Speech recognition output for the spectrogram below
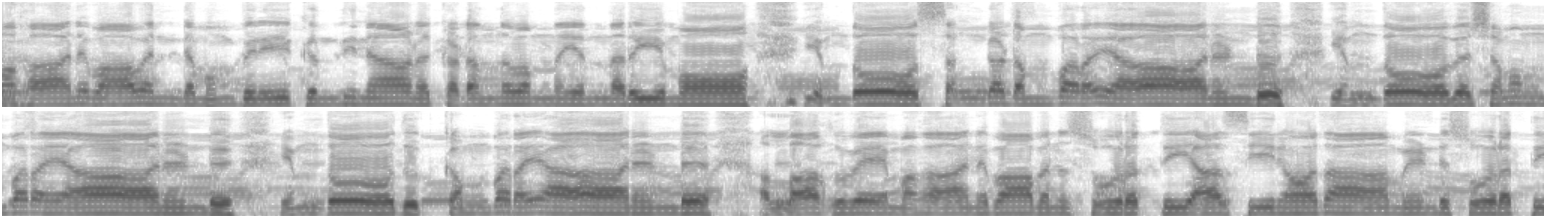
മഹാനുഭാവന്റെ മുമ്പിലേക്ക് എന്തിനാണ് കടന്നു വന്ന എന്നറിയുമോ? എന്തോ സങ്കടം പറയാനുണ്ട് എന്തോ വിഷമം പറയാനുണ്ട് എന്തോ ദുഃഖം പറയാനുണ്ട്. അള്ളാഹുവെ മഹാനുഭാവൻ സൂറത്തി യാസീനോദാൻ വേണ്ടി സൂറത്തി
